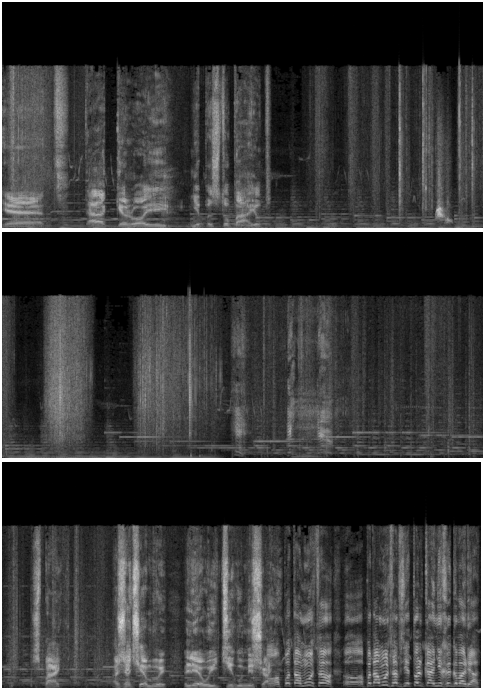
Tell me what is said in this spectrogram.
Нет, так герои не поступают. Спайк, а зачем вы Леву и Тигу мешали? А потому что... а, потому что все только о них и говорят.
